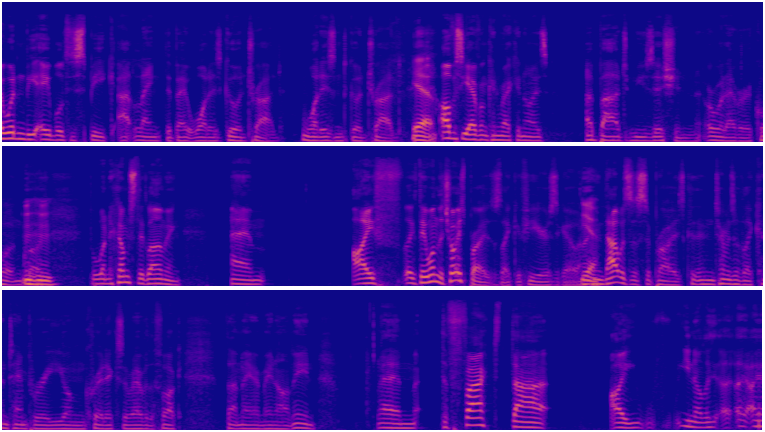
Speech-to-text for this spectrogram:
I wouldn't be able to speak at length about what is good trad, what isn't good trad. Yeah. obviously everyone can recognize a bad musician or whatever, quote unquote. Mhm. But when it comes to the gloaming, um, I f- like they won the choice prize like a few years ago, and I Yeah. think that was a surprise 'cause in terms of like contemporary young critics or whatever the fuck that may or may not mean. Um, the fact that I, you know, like I, I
